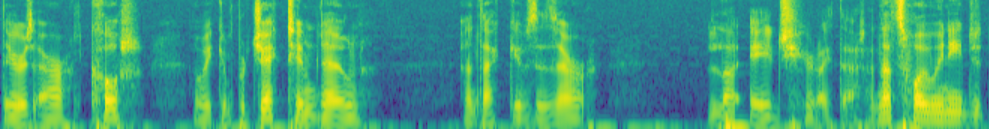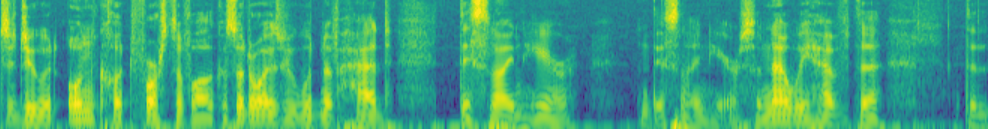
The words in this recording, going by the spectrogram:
there's our cut, and we can project him down, and that gives us our edge here like that. And that's why we needed to do it uncut first of all, because otherwise we wouldn't have had this line here and this line here. So now we have the the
